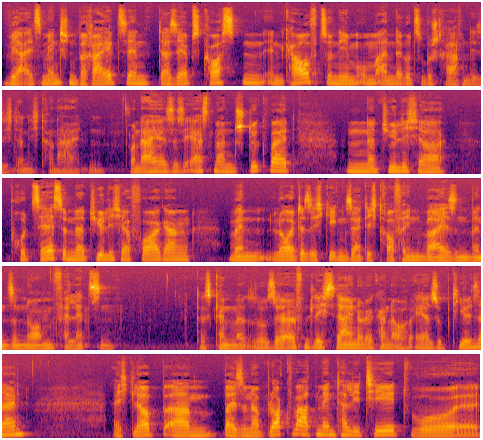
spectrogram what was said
wir als Menschen bereit sind, da selbst Kosten in Kauf zu nehmen, um andere zu bestrafen, die sich da nicht dran halten. Von daher ist es erstmal ein Stück weit ein natürlicher Prozess und natürlicher Vorgang, wenn Leute sich gegenseitig darauf hinweisen, wenn sie Normen verletzen. Das kann also sehr öffentlich sein oder kann auch eher subtil sein. Ich glaube, ähm, bei so einer Blockwart-Mentalität, wo äh,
